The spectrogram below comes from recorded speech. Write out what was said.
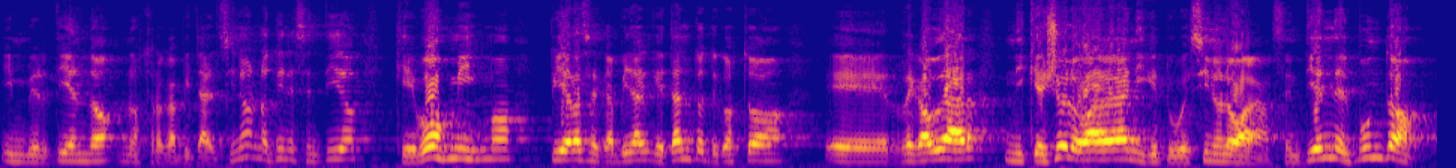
invirtiendo nuestro capital. Si no, no tiene sentido que vos mismo pierdas el capital que tanto te costó eh, recaudar, ni que yo lo haga, ni que tu vecino lo haga. ¿Se entiende el punto?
